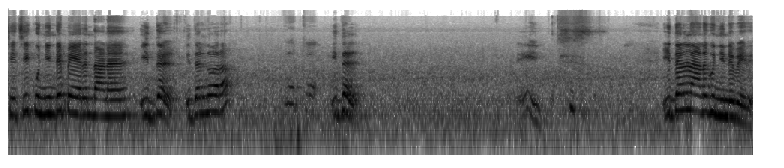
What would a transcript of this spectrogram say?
ചേച്ചി കുഞ്ഞിന്റെ പേരെന്താണ്? ഇതൾ. ഇതൾ എന്ന് പറ? ഇതൾ. ഇതൾ എന്നാണ് കുഞ്ഞിന്റെ പേര്.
